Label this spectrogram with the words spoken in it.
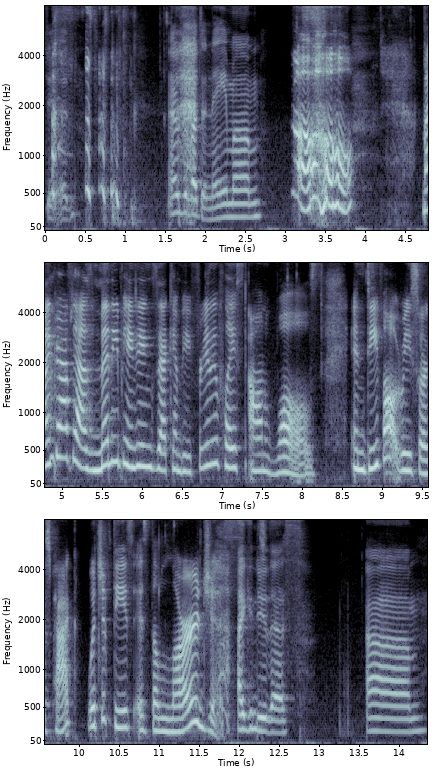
Did. I was about to name them. Oh. Minecraft has many paintings that can be freely placed on walls. In default resource pack, which of these is the largest? I can do this. Um,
